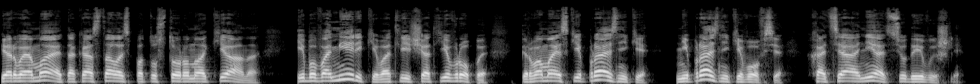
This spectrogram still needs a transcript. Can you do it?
1 мая так и осталось по ту сторону океана, ибо в Америке, в отличие от Европы, первомайские праздники не праздники вовсе, хотя они отсюда и вышли.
